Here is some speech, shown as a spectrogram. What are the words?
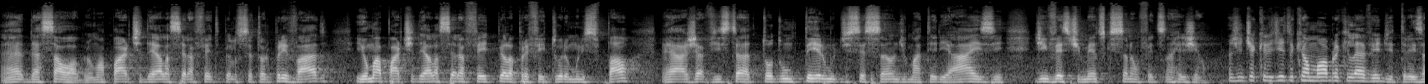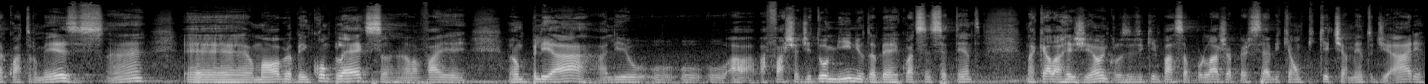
né, dessa obra. Uma parte dela será feita pelo setor privado e uma parte dela será feita pela prefeitura municipal, né, haja vista todo um termo de cessão de materiais e de investimentos que serão feitos na região. A gente acredita que é uma obra que leva de três a quatro meses, né, é uma obra bem complexa, ela vai ampliar ali o, o, o, a, a, faixa de domínio da BR-470 naquela região. Inclusive, quem passa por lá já percebe que há um piqueteamento de área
